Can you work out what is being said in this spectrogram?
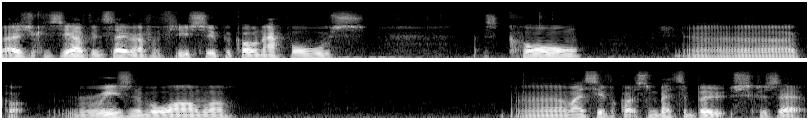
But as you can see, I've been saving up a few super golden apples. That's cool. Uh, got reasonable armor. Uh, I might see if I've got some better boots because they're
